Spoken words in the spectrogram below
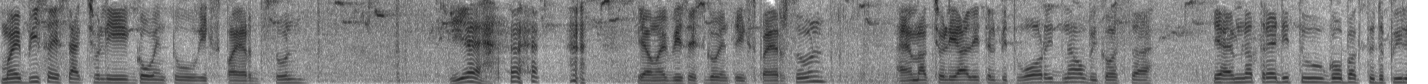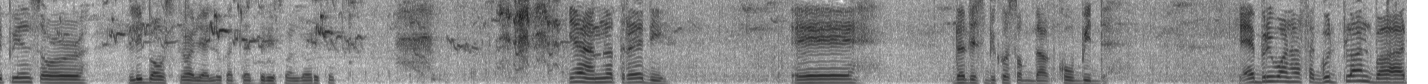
my visa is actually going to expire soon. Yeah. Yeah my visa is going to expire soon. I am actually a little bit worried now because uh, yeah I'm not ready to go back to the Philippines or leave Australia. Look at that there is one lorikeet. Yeah I'm not ready eh that is because of the COVID. Everyone has a good plan but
